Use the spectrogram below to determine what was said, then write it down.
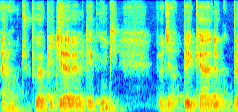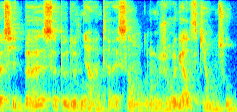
Alors, tu peux appliquer la même technique, peut dire pK de couple acide-base, ça peut devenir intéressant, donc je regarde ce qu'il y a en dessous,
